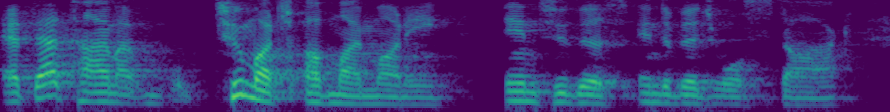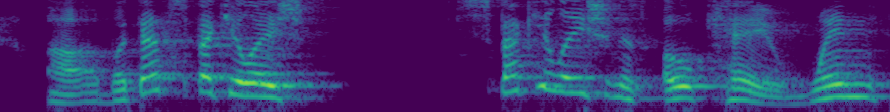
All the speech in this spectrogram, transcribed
at that time, I, too much of my money into this individual stock. Uh, but that's speculation. Speculation is okay when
